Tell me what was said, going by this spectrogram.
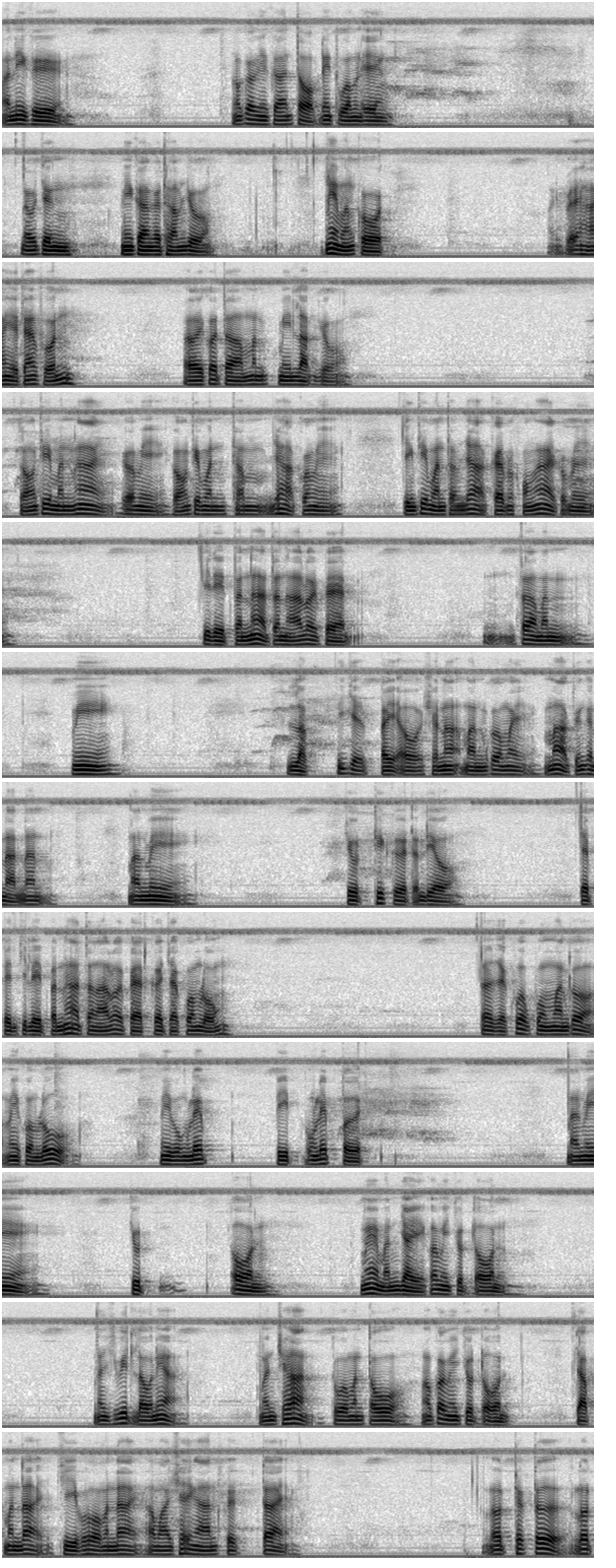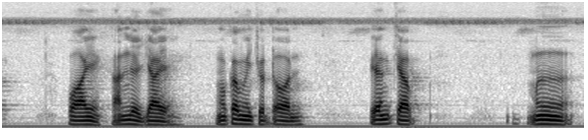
อันนี้คือมันก็มีการตอบในตัวมันเอง เราจึงมีการกระทำอยู่แม่มันโกรธ ไปหาเหตุผลอะไรก็ตามมันมีหลักอยู่ของที่มันง่ายก็มีของที่มันทำยากก็มีสิ่งที่มันทำยากกลายเป็นของง่ายก็มีกิเลสปัญหาตัณหาร้อยแปดถ้ามันมีหลัก ที่จะไปเอาชนะมันก็ไม่มากถึงขนาดนั้น มันมีจุดที่เกิดอันเดียว จะเป็นกิเลสปัญหาตนาร้อยแปดเกิดจากความหลงถ้าจะควบคุมมันก็มีความรู้ มีวงเล็บปิดวงเล็บเปิด มันมีจุด อ่อน แม่มันใหญ่ก็มีจุดอ่อน ในชีวิตเราเนี่ย มันช่างตัวมันโตมันก็มีจุดอ่อน จับมันได้ ขี่พ่อมันได้ เอามาใช้งานฝึกได้รถแท็กเตอร์รถวายคันใหญ่ๆมันก็มีจุดอ่อน เพียงจับ มือ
